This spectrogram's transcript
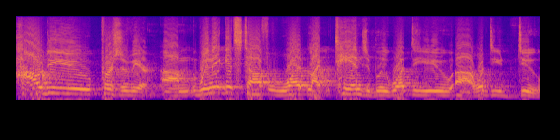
how do you persevere um, when it gets tough what like tangibly what do you uh, what do you do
